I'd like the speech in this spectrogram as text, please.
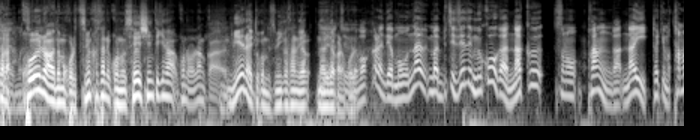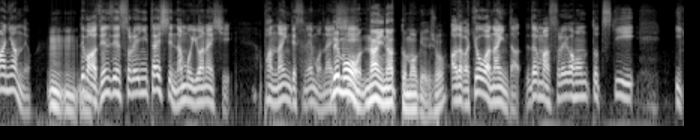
ただこういうのはでもこれ積み重ねこの精神的なこのなん。か見えないところの積み重ねなりだからこれ。分からん。でもうな、まあ、別に全然向こうが泣くそのパンがない時もたまにあんのよ。うんうんうん。でも全然それに対して何も言わないしパンないんですねもうないし。でもないなと思うわけでしょ？あだから今日はないんだ。だからまあそれがほんと月1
